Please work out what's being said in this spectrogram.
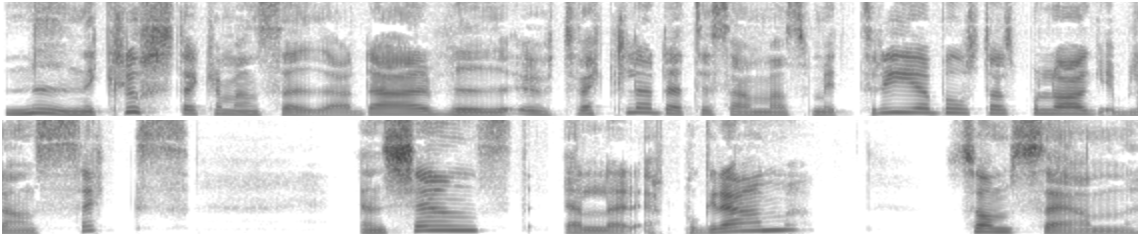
minikluster kan man säga, där vi utvecklade tillsammans med tre bostadsbolag, ibland sex, en tjänst eller ett program som sen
